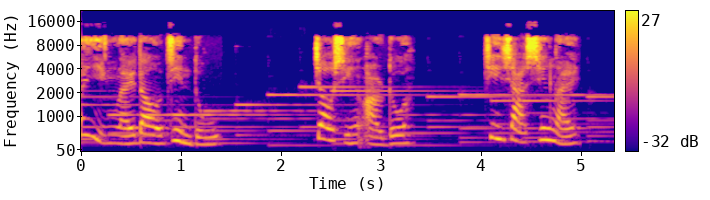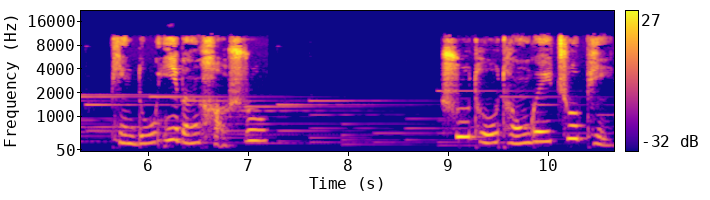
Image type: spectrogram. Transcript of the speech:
欢迎来到静读，叫醒耳朵，静下心来品读一本好书。殊途同归出品。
